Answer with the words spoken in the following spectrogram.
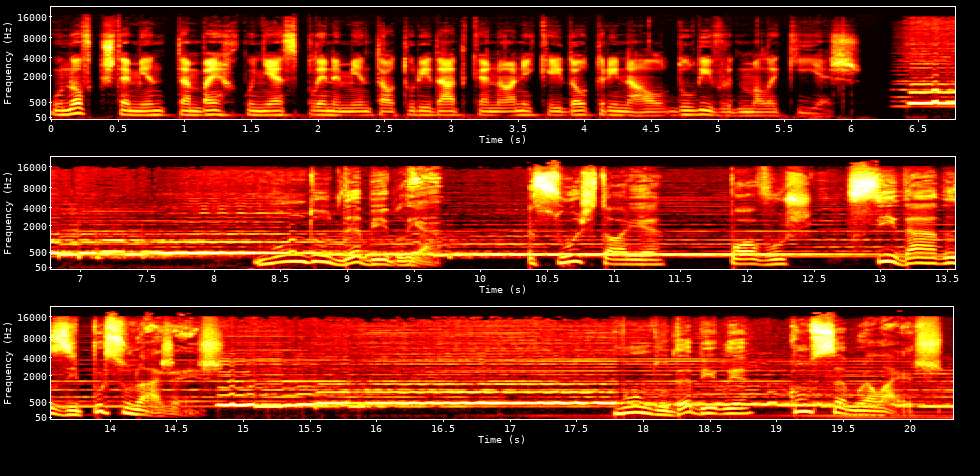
O Novo Testamento também reconhece plenamente a autoridade canónica e doutrinal do livro de Malaquias. Mundo da Bíblia. A sua história, povos, cidades e personagens. Mundo da Bíblia com Samuel Ayres.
